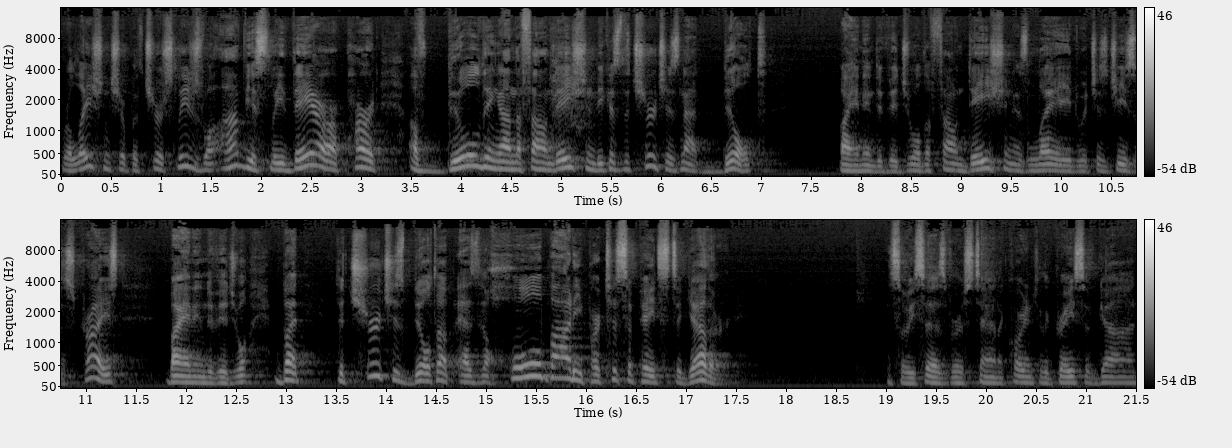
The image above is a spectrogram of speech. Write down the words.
relationship with church leaders? Well, obviously, they are a part of building on the foundation because the church is not built by an individual. The foundation is laid, which is Jesus Christ, by an individual. But the church is built up as the whole body participates together. And so he says, verse 10 according to the grace of God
